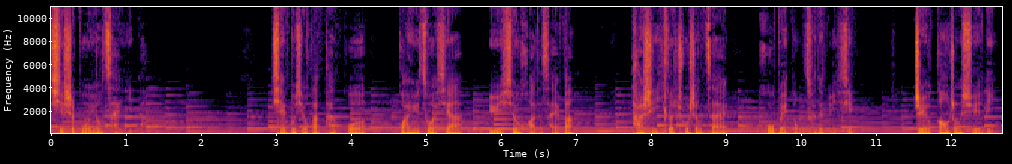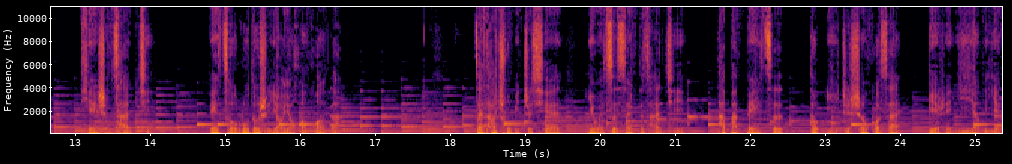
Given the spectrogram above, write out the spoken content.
其实不用在意的。前不久刚看过关于作家余秀华的采访，她是一个出生在湖北农村的女性，只有高中学历，天生残疾，连走路都是摇摇晃晃的。在她出名之前，因为自身的残疾，她半辈子都一直生活在别人异样的眼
